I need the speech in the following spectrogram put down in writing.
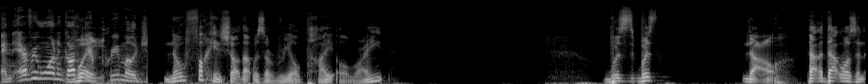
and everyone got their primo gems, No fucking shot that was a real title, right? Was was no. That that wasn't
